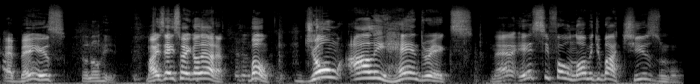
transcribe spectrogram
É bem isso. Eu não ri. Mas é isso aí, galera. Bom, John Ali Hendrix, né? Esse foi o nome de batismo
